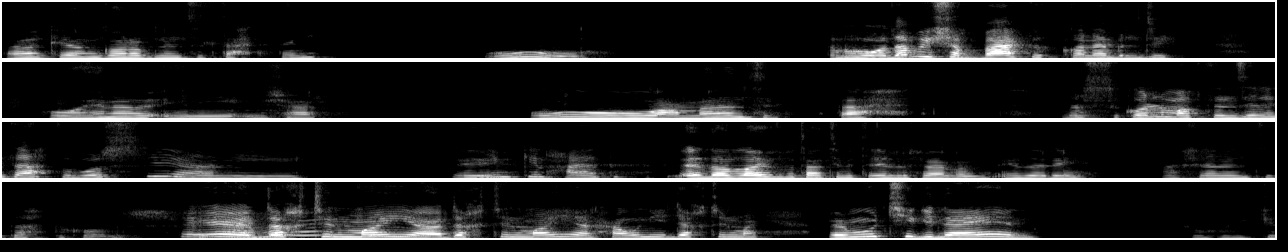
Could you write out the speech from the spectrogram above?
تعالى كده نجرب ننزل تحت تاني. أوه. طب هو ده بيشبعك القنابل دي؟ هو هنا يعني مش عارف. أوه عمال أنزل تحت بس كل ما بتنزلي تحت بصي يعني إيه يمكن حياتك إيه ده اللايف بتاعتي بتقل فعلا إيه ده ليه عشان انتي تحت خالص إيه ضغط المية ضغط المية الحقوني ضغط المية بموت يا جدعان شوفوا انتي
